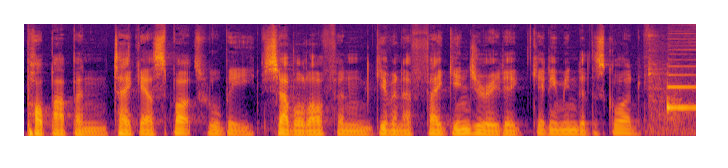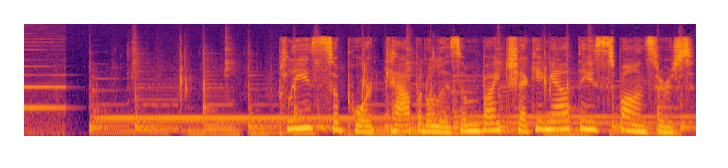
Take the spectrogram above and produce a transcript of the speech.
pop up and take our spots. We'll be shoveled off and given a fake injury to get him into the squad. Please support capitalism by checking out these sponsors.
